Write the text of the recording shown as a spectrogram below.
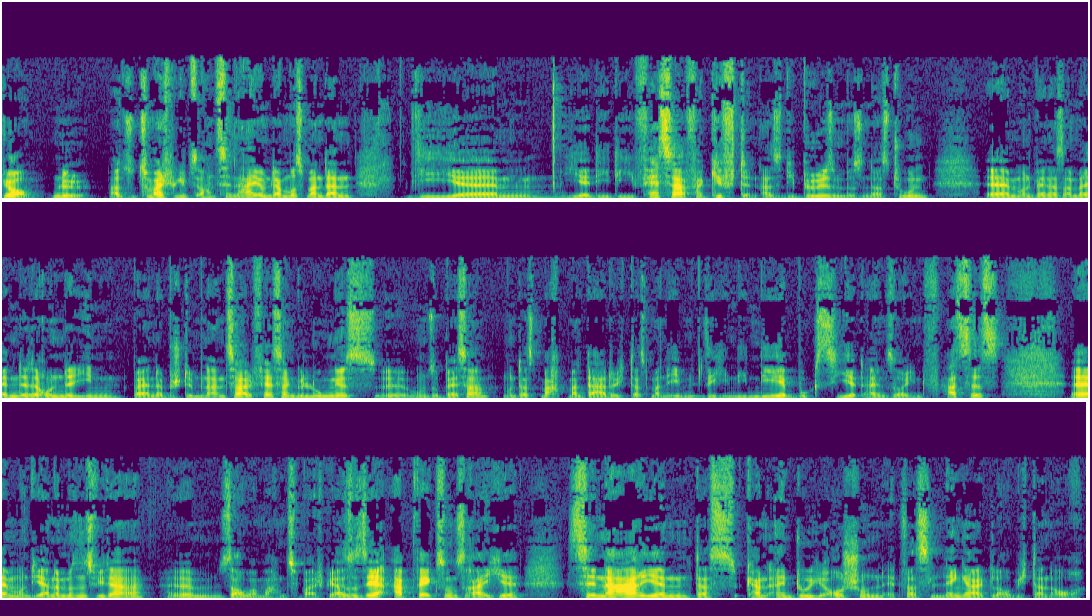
ja, nö. Also zum Beispiel gibt es auch ein Szenario, da muss man dann die ähm, hier die, die Fässer vergiften. Also die Bösen müssen das tun. Ähm, und wenn das am Ende der Runde ihnen bei einer bestimmten Anzahl Fässern gelungen ist, äh, umso besser. Und das macht man dadurch, dass man eben sich in die Nähe buxiert eines solchen Fasses. Ähm, und die anderen müssen es wieder ähm, sauber machen zum Beispiel. Also sehr abwechslungsreiche Szenarien. Das kann einen durchaus schon etwas länger, glaube ich, dann auch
